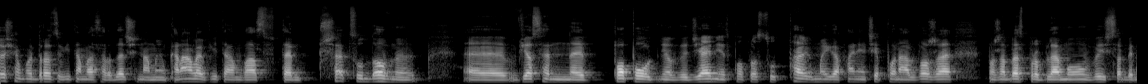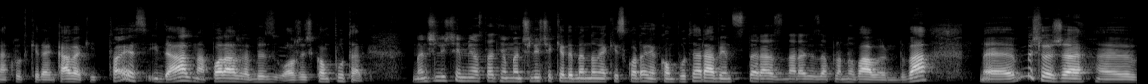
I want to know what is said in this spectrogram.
Cześć moi drodzy, witam Was serdecznie na moim kanale. Witam Was w ten przecudowny e, wiosenny popołudniowy dzień. Jest po prostu tak mega fajnie ciepło na dworze. Można bez problemu wyjść sobie na krótki rękawek i to jest idealna pora, żeby złożyć komputer. Męczyliście mnie ostatnio, męczyliście kiedy będą jakieś składania komputera, więc teraz na razie zaplanowałem dwa. E, myślę, że e,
